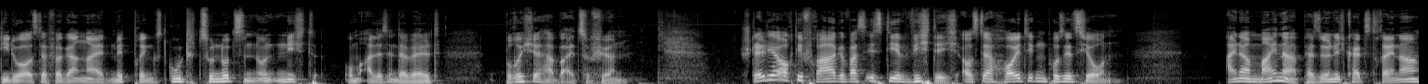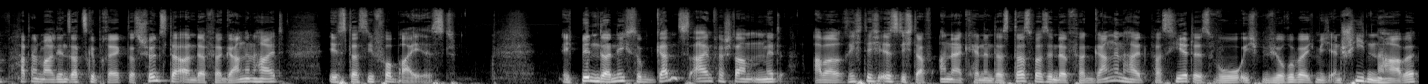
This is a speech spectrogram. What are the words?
die du aus der Vergangenheit mitbringst, gut zu nutzen und nicht, um alles in der Welt Brüche herbeizuführen. Stell dir auch die Frage, was ist dir wichtig aus der heutigen Position? Einer meiner Persönlichkeitstrainer hat einmal den Satz geprägt, das Schönste an der Vergangenheit ist, dass sie vorbei ist. Ich bin da nicht so ganz einverstanden mit, aber richtig ist, ich darf anerkennen, dass das, was in der Vergangenheit passiert ist, wo ich, worüber ich mich entschieden habe,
